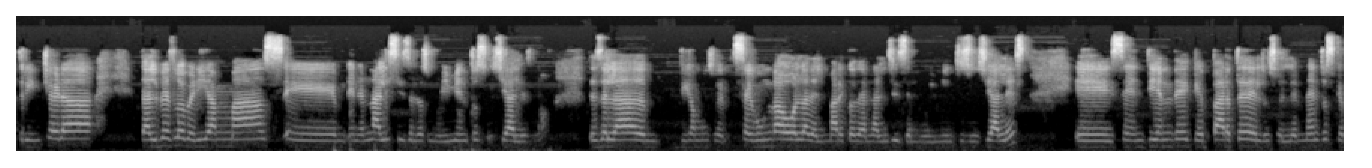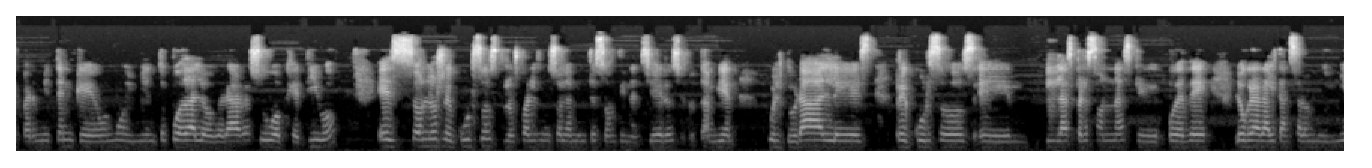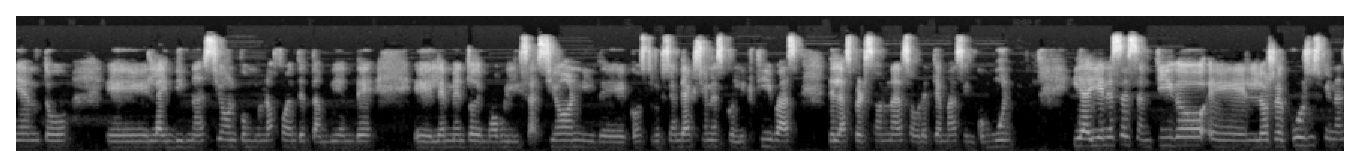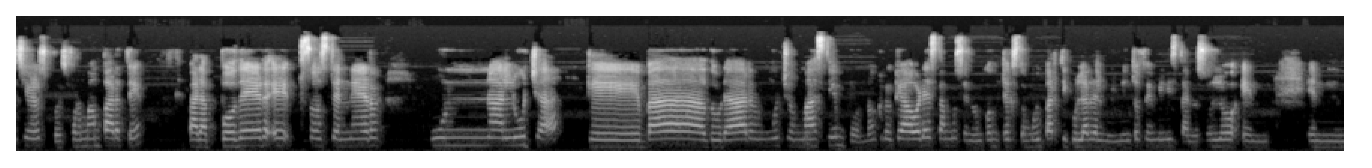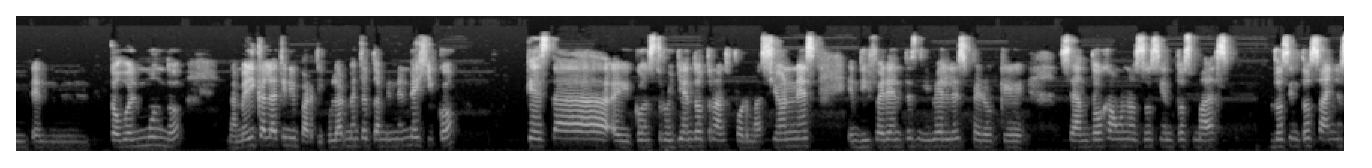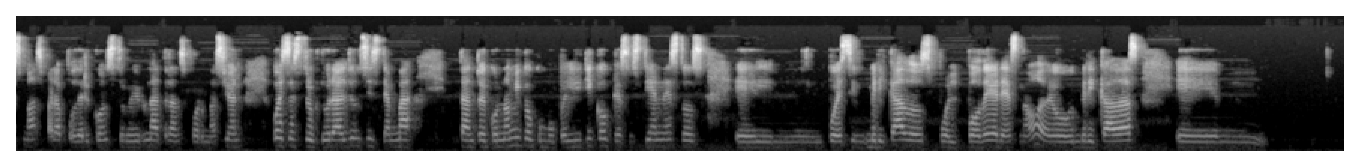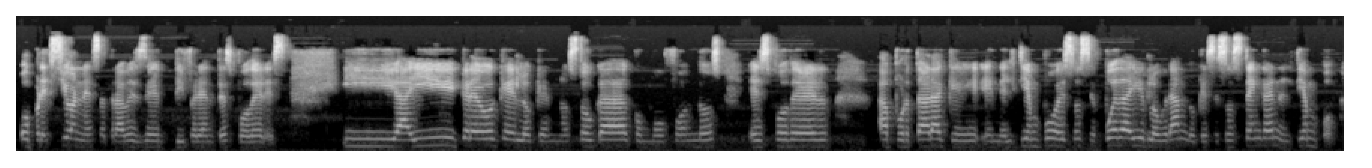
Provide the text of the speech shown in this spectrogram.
trinchera tal vez lo vería más eh, en análisis de los movimientos sociales, ¿no? Desde la digamos, segunda ola del marco de análisis de movimientos sociales, eh, se entiende que parte de los elementos que permiten que un movimiento pueda lograr su objetivo es, son los recursos, los cuales no solamente son financieros, sino también culturales, recursos eh, las personas que puede lograr alcanzar un movimiento, eh, la indignación como una fuente también de eh, elemento de movilización y de construcción de acciones colectivas de las personas sobre temas en común. Y ahí en ese sentido eh, los recursos financieros pues forman parte para poder sostener una lucha que va a durar mucho más tiempo, ¿no? Creo que ahora estamos en un contexto muy particular del movimiento feminista, no solo en, en, todo el mundo, en América Latina y particularmente también en México, que está eh, construyendo transformaciones en diferentes niveles, pero que se antoja unos 200 más 200 años más para poder construir una transformación pues estructural de un sistema tanto económico como político que sostiene estos pues imbricados poderes, ¿no? O imbricadas eh, opresiones a través de diferentes poderes. Y ahí creo que lo que nos toca como fondos es poder aportar a que en el tiempo eso se pueda ir logrando, que se sostenga en el tiempo.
